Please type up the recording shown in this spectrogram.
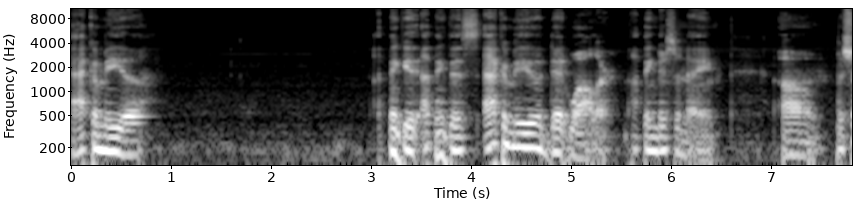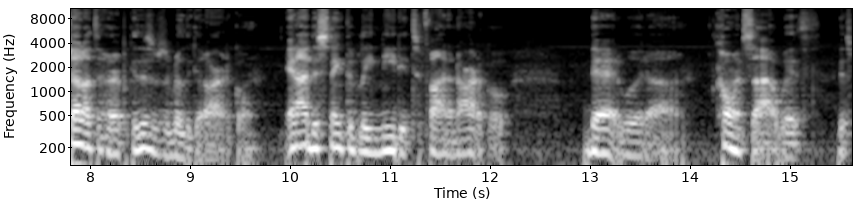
Acamea. I think it. I think that's Acamea Deadwaller. I think that's her name. Um, but shout out to her because this was a really good article, and I distinctively needed to find an article that would uh, coincide with this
